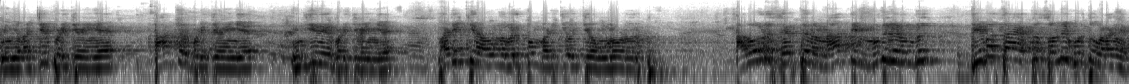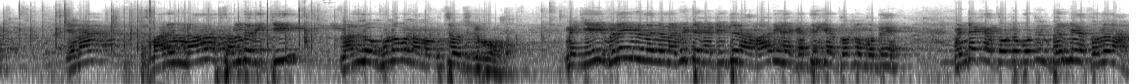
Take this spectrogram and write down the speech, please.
நீங்க வக்கீல் படிக்க வைங்க டாக்டர் படிக்க வைங்க இன்ஜினியர் படிக்க வைங்க. படிக்கிற அவங்க விருப்பம் படிக்க வைக்கிற உங்களோட விருப்பம். அதோடு சேர்த்து நம் நாட்டின் முதுகெலும்பு விவசாயத்தை சொல்லி கொடுத்து வழங்க. ஏன்னா நாள் சந்ததிக்கு நல்ல உணவை நம்ம மிச்சம் வச்சுட்டு போவோம். இன்னைக்கு விளை நிலங்களை வீட்டை கட்டிட்டு நான் மாடியில கத்திரிக்காய் தோட்டம் போட்டேன். வெண்டைக்காய் தோட்டம் போட்டுன்னு பெருமையா சொல்லலாம்.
